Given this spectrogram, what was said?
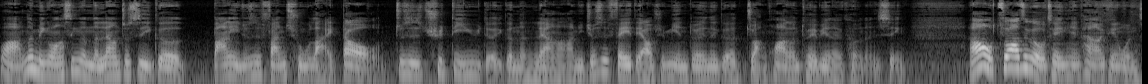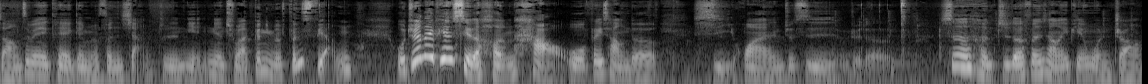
哇，那冥王星的能量就是一个。把你就是翻出来到就是去地狱的一个能量啊，你就是非得要去面对那个转化跟蜕变的可能性。然后我说到这个，我前几天看到一篇文章，这边也可以跟你们分享，就是念念出来跟你们分享。我觉得那篇写得很好，我非常的喜欢，就是我觉得是很值得分享的一篇文章。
